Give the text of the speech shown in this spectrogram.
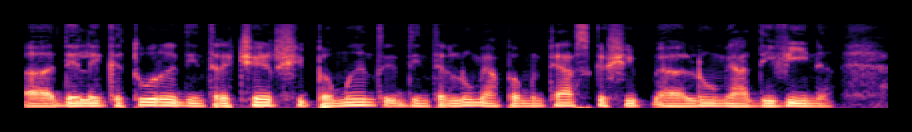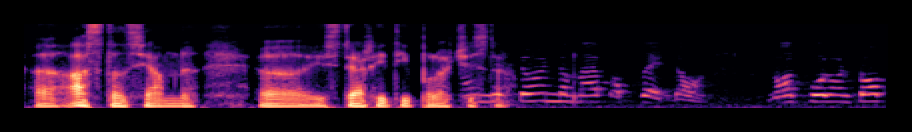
uh, de legătură dintre cer și pământ, dintre lumea pământească și uh, lumea divină. Uh, asta înseamnă, uh, este arhetipul and acesta. they turned the map upside down. North pole on top,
